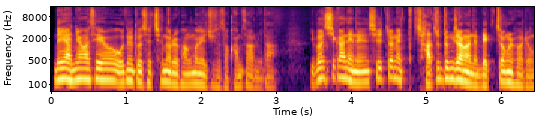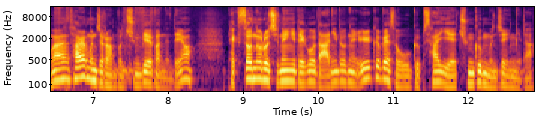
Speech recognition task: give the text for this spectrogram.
네, 안녕하세요. 오늘도 제 채널을 방문해 주셔서 감사합니다. 이번 시간에는 실전에 자주 등장하는 맥점을 활용한 사회 문제를 한번 준비해 봤는데요. 백선으로 진행이 되고 난이도는 1급에서 5급 사이의 중급 문제입니다.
